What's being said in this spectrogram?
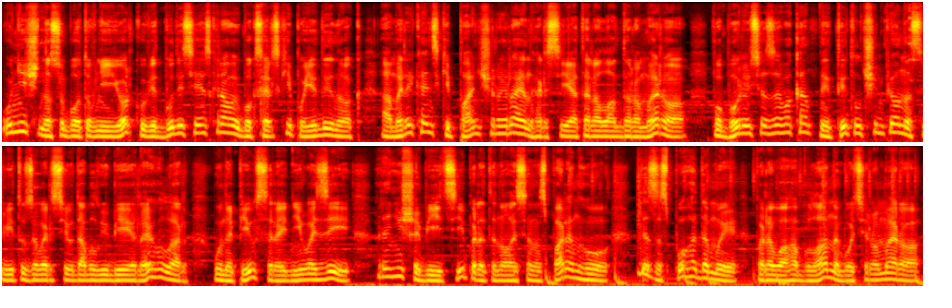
У ніч на суботу в Нью-Йорку відбудеться яскравий боксерський поєдинок. Американські панчери Райан Гарсія та Роландо Ромеро поборються за вакантний титул чемпіона світу за версією WBA Regular у напівсередній вазі. Раніше бійці перетиналися на спарингу, де за спогадами перевага була на боці Ромеро.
